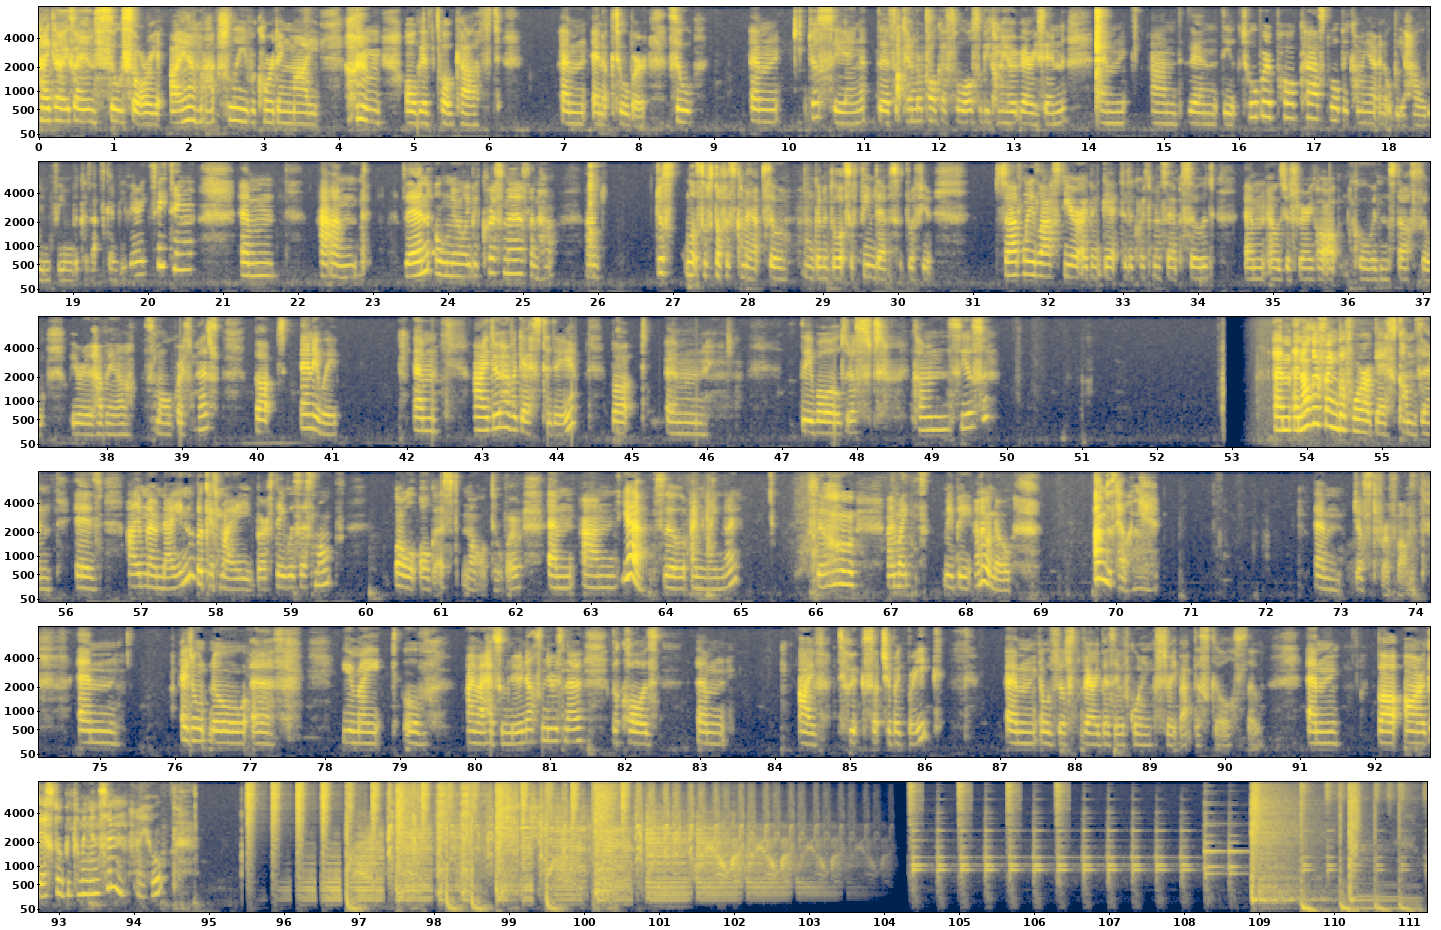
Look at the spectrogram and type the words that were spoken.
Hi guys, I am so sorry. I am actually recording my um, August podcast um, in October. So, um, just saying, the September podcast will also be coming out very soon. Um, and then the October podcast will be coming out and it'll be a Halloween theme because that's going to be very exciting. Um, and then it will nearly be Christmas and ha- and just lots of stuff is coming up, so I'm going to do lots of themed episodes with you. Sadly, last year I didn't get to the Christmas episode. Um, I was just very caught up in COVID and stuff, so we were having a small Christmas. But anyway, um, I do have a guest today, but um, they will just come and see us soon. Um, another thing before our guest comes in is I am now nine because my birthday was this month. Well, August, not October. Um, and yeah, so I'm nine now. So I might maybe I don't know. I'm just telling you. Um, just for fun. Um, I don't know if you might have. I might have some new listeners now because um, I've took such a big break. Um, it was just very busy with going straight back to school. So, um, but our guest will be coming in soon. I hope.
